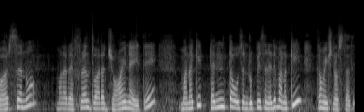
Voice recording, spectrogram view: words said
పర్సను మన రెఫరల్ ద్వారా జాయిన్ అయితే మనకి టెన్ థౌజండ్ రూపీస్ అనేది మనకి కమిషన్ వస్తుంది.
